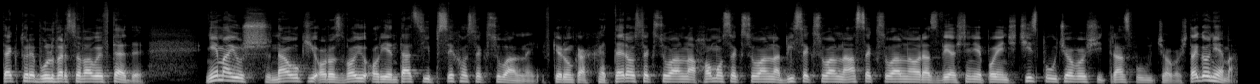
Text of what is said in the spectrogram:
te, które bulwersowały wtedy. Nie ma już nauki o rozwoju orientacji psychoseksualnej w kierunkach heteroseksualna, homoseksualna, biseksualna, aseksualna oraz wyjaśnienie pojęć cispłciowość i transpłciowość. Tego nie ma,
